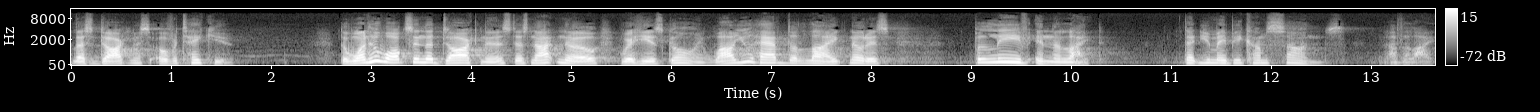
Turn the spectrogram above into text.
lest darkness overtake you. The one who walks in the darkness does not know where he is going. While you have the light, notice, believe in the light, that you may become sons of the light.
